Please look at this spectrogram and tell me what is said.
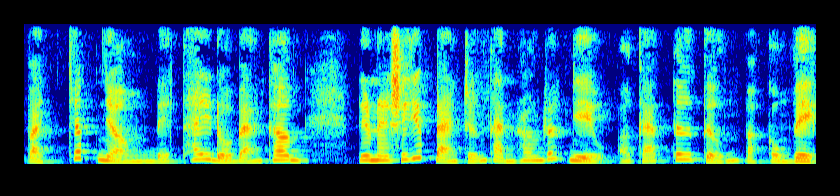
và chấp nhận để thay đổi bản thân. Điều này sẽ giúp bạn trưởng thành hơn rất nhiều ở cả tư tưởng và công việc.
